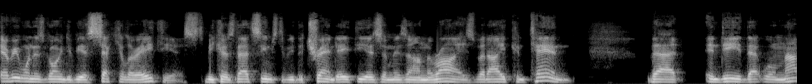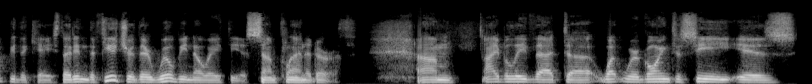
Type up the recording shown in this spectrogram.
everyone is going to be a secular atheist because that seems to be the trend. Atheism is on the rise, but I contend that indeed that will not be the case. That in the future there will be no atheists on planet Earth. Um, I believe that uh, what we're going to see is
